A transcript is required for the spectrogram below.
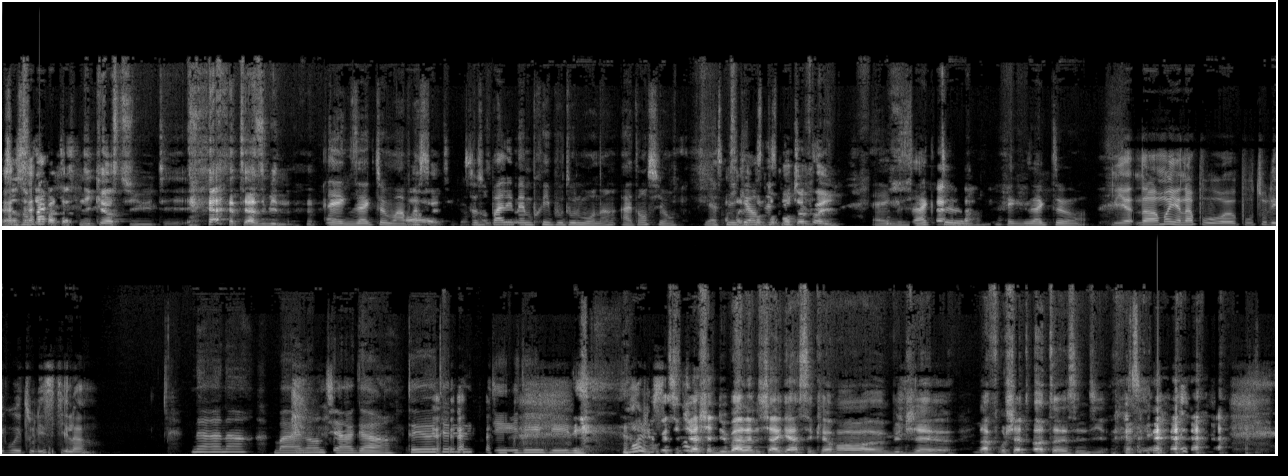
Ce sont pas... ta sneakers, tu t'es has been. Exactement. Après, ah ce ne sont pas les mêmes prix pour tout le monde. Hein. Attention. Il y a ah, sneakers. Ah, pour portefeuille. Exactement. Exactement. normalement, il y en a pour, euh, pour tous les goûts et tous les styles. Hein. Nana, Balenciaga. Moi, je... si tu achètes du Balenciaga, c'est clairement un budget, euh, la fourchette haute, euh, Cindy.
